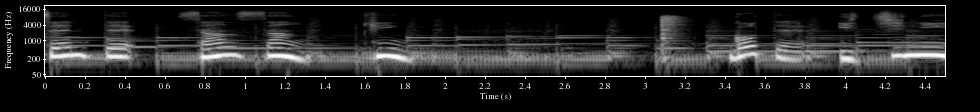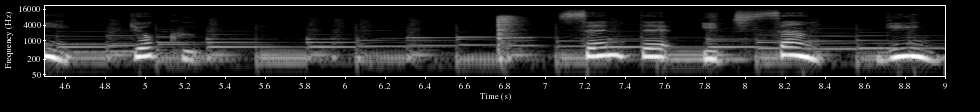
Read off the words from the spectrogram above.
先手3三金後手1二玉先手1三銀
